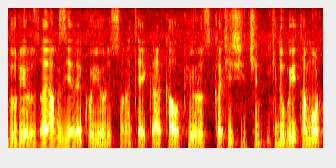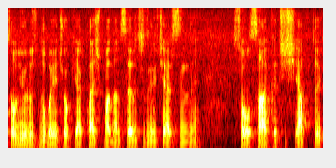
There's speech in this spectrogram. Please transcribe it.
duruyoruz. Ayağımızı yere koyuyoruz. Sonra tekrar kalkıyoruz. Kaçış için iki dubayı tam ortalıyoruz. Dubaya çok yaklaşmadan sarı çizginin içerisinde sol sağ kaçış yaptık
